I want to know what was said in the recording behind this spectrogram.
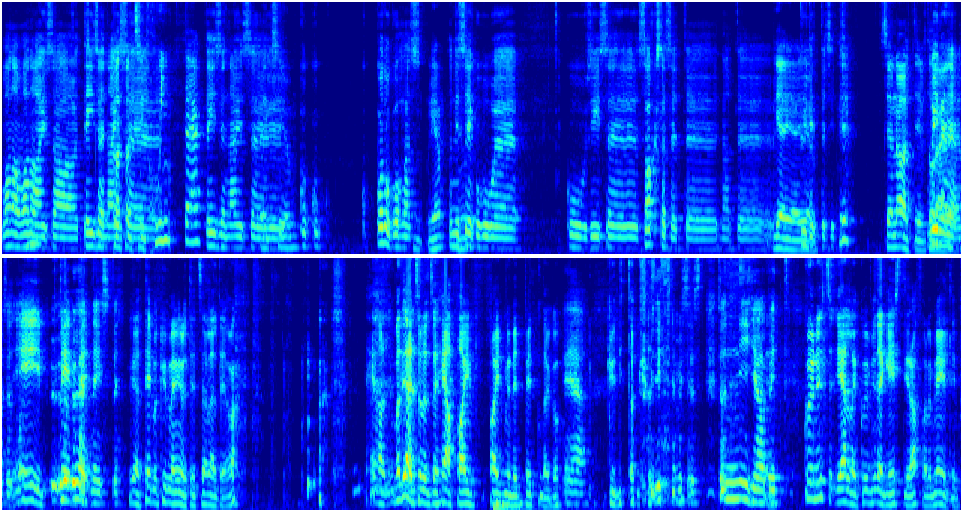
vana vanaisa teise naise kasvatasid, hunte? teise naise kodukohas. see on siis see, kuhu, kuhu siis äh, sakslased äh, nad äh, Ja, ja, küüditasid. see on alati või tore. venelased. ei, ühed neist. ja teeme kümme minutit sellel teemal. hea, ma tean, et sul on see hea five, five minute bitt nagu küüditamisest. küüditamisest. see on nii hea bitt. kui nüüd jälle, kui midagi Eesti rahvale meeldib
